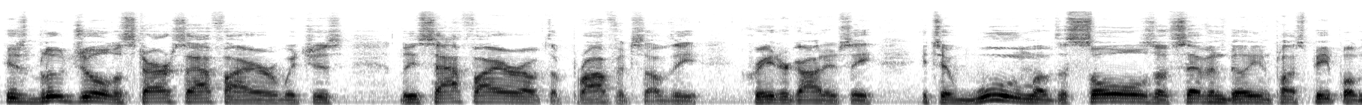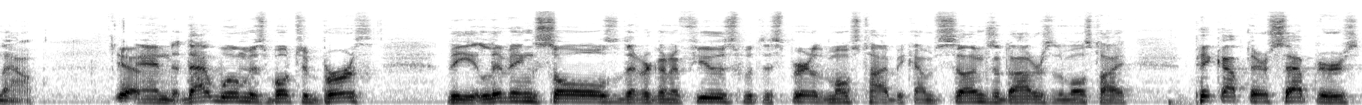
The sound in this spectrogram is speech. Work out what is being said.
his blue jewel, the star sapphire, which is the sapphire of the prophets of the Creator God. It's a it's a womb of the souls of seven billion plus people now. Yes. And that womb is both to birth the living souls that are going to fuse with the Spirit of the Most High, become sons and daughters of the Most High, pick up their scepters.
